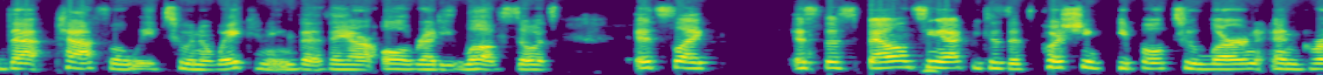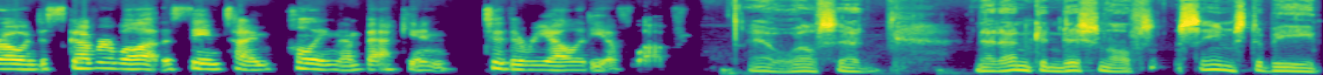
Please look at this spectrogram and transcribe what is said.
that path will lead to an awakening that they are already loved. So it's it's like it's this balancing act because it's pushing people to learn and grow and discover while at the same time pulling them back in to the reality of love. Yeah, well said. That unconditional seems to be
